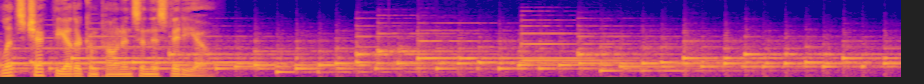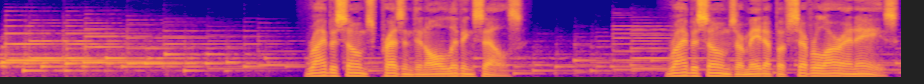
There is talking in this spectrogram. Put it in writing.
Let's check the other components in this video. Ribosomes present in all living cells. Ribosomes are made up of several RNAs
